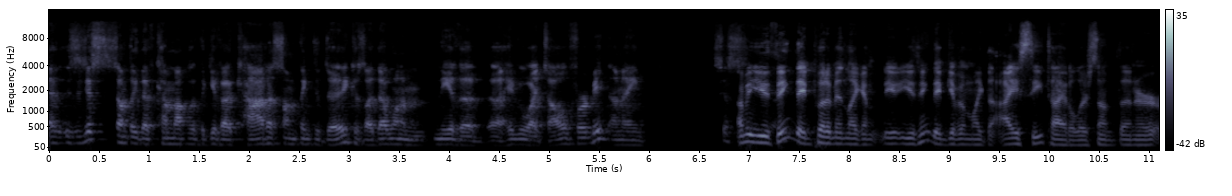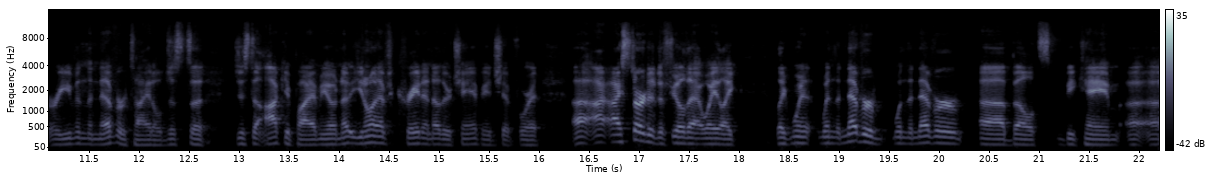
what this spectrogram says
Is it just something they've come up with to give Okada something to do because I don't want him near the uh, heavyweight title for a bit. I mean, just. I mean, you think they'd put him in like a you, you think they'd give him like the IC title or something, or, or even the Never title, just to just to occupy him. You know, no, you don't have to create another championship for it. Uh, I, I started to feel that way, like like when when the Never when the Never uh, belts became a, a,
